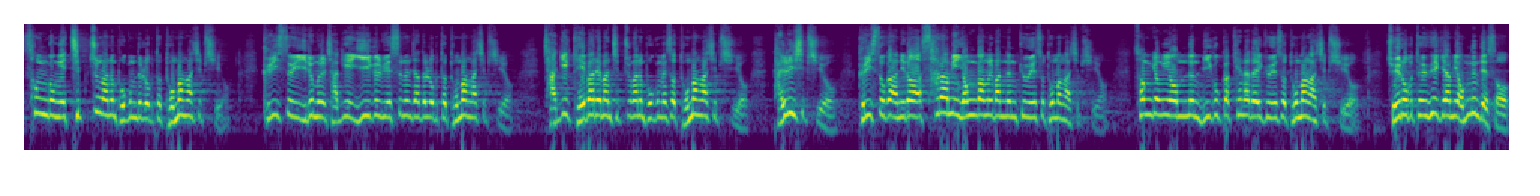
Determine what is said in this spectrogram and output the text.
성공에 집중하는 복음들로부터 도망하십시오. 그리스도의 이름을 자기의 이익을 위해 쓰는 자들로부터 도망하십시오. 자기 개발에만 집중하는 복음에서 도망하십시오. 달리십시오. 그리스도가 아니라 사람이 영광을 받는 교회에서 도망하십시오. 성경이 없는 미국과 캐나다의 교회에서 도망하십시오. 죄로부터의 회개함이 없는 데서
